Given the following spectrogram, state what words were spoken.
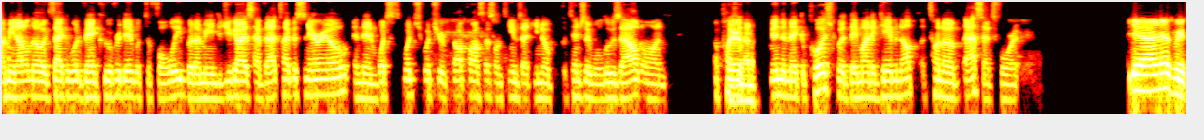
I mean, I don't know exactly what Vancouver did with Toffoli, but I mean, did you guys have that type of scenario? And then what's what's what's your thought process on teams that you know potentially will lose out on a player Rental. that's in to make a push, but they might have given up a ton of assets for it. Yeah, and as we've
